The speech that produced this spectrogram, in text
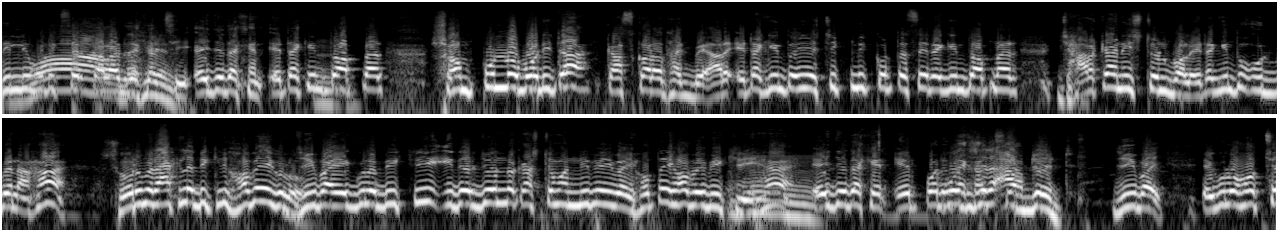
দিল্লি বুটিক্সের কালার দেখাচ্ছি। এই যে দেখেন এটা কিন্তু আপনার সম্পূর্ণ বডিটা কাজ করা থাকবে। আর এটা কিন্তু এই যে চিকমিক করতেছে এটা কিন্তু আপনার ঝাড়খান স্টোন বলে এটা কিন্তু উঠবে না হ্যাঁ? শোরুমে রাখলে বিক্রি হবে এগুলো? জি ভাই এগুলো বিক্রি ঈদের জন্য কাস্টমার নিবেই ভাই। হতেই হবে বিক্রি হ্যাঁ? এই যে দেখেন এরপরে আপডেট জি ভাই এগুলো হচ্ছে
